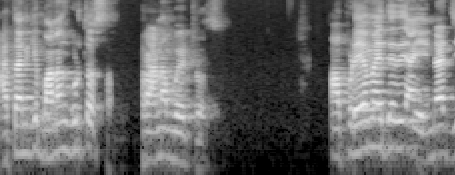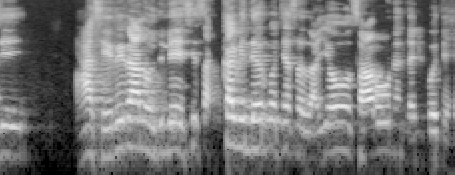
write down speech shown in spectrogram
అతనికి మనం గుర్తొస్తాం ప్రాణం పోయేట రోజు. అప్పుడు ఏమవుతుంది ఆ ఎనర్జీ ఆ శరీరాన్ని వదిలేసి చక్కగా వీని దగ్గరకు వచ్చేస్తుంది. అయ్యో సారు నేను చనిపోతే.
